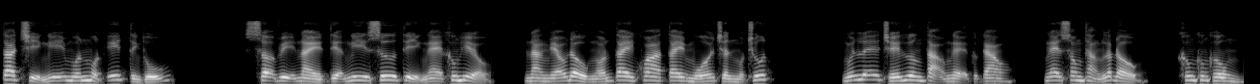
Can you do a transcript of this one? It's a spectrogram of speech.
ta chỉ nghĩ muốn một ít tình thú. Sợ vị này tiện nghi sư tỷ nghe không hiểu, nàng nhéo đầu ngón tay khoa tay múa chân một chút. Nguyễn lễ chế hương tạo nghệ cực cao, nghe xong thẳng lắc đầu, không không không,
